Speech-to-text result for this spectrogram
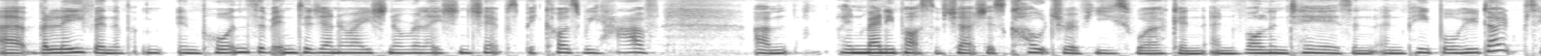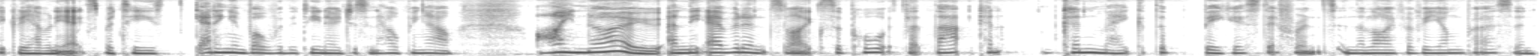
uh, belief in the importance of intergenerational relationships because we have um, in many parts of church this culture of youth work and, and volunteers and, and people who don't particularly have any expertise getting involved with the teenagers and helping out. I know, and the evidence like supports that that can can make the biggest difference in the life of a young person.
